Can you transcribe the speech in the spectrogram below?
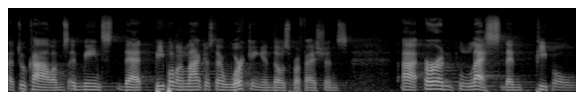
uh, two columns, it means that people in Lancaster working in those professions uh, earn less than people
